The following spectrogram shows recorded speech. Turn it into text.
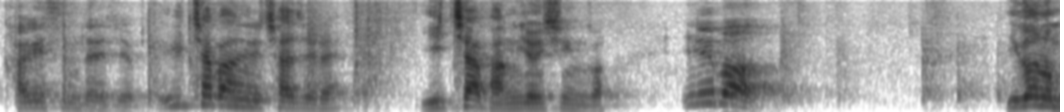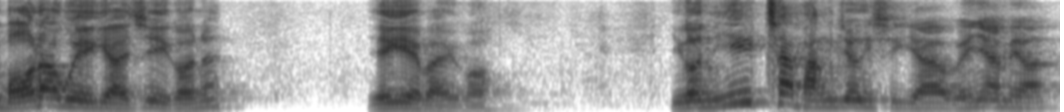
가겠습니다. 이제 1차 방정식 찾으래. 2차 방정식인 거. 1번. 이거는 뭐라고 얘기하지? 이거는 얘기해 봐 이거. 이건 1차 방정식이야. 왜냐면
